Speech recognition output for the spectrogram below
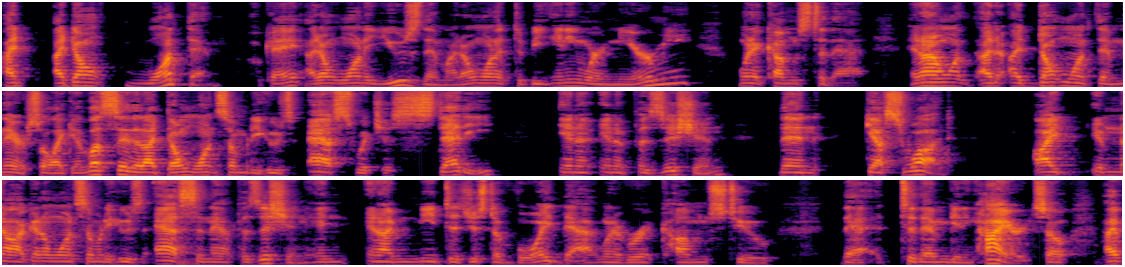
I I don't want them, okay? I don't want to use them. I don't want it to be anywhere near me when it comes to that. And I want I, I don't want them there. So like let's say that I don't want somebody who's S, which is steady in a in a position, then guess what? I am not going to want somebody who's S in that position, and and I need to just avoid that whenever it comes to that to them getting hired. So I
